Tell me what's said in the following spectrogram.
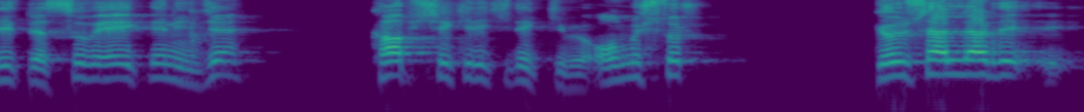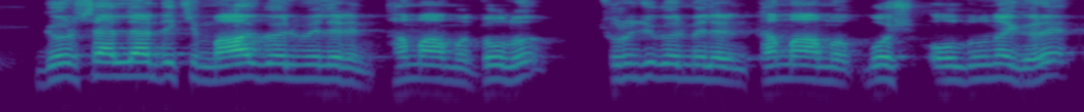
litre sıvı eklenince kap şekil 2'deki gibi olmuştur. Görsellerde görsellerdeki mavi bölmelerin tamamı dolu, turuncu bölmelerin tamamı boş olduğuna göre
